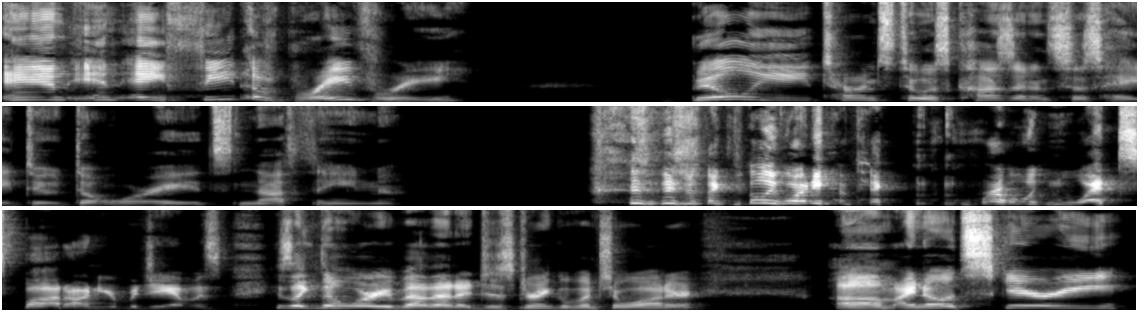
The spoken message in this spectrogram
And in a feat of bravery, Billy turns to his cousin and says, Hey, dude, don't worry, it's nothing. He's like, Billy, why do you have that growing wet spot on your pajamas? He's like, don't worry about that. I just drank a bunch of water. Um, I know it's scary,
